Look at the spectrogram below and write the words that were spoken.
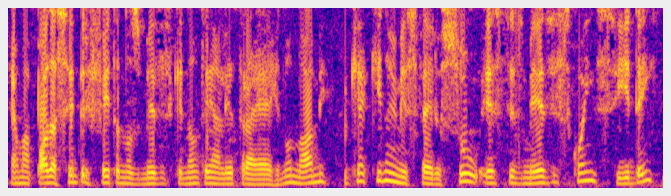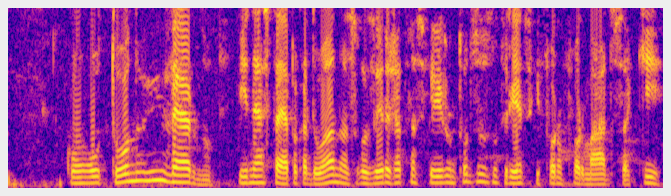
É uma poda sempre feita nos meses que não tem a letra R no nome, porque aqui no hemisfério sul estes meses coincidem com o outono e o inverno. E nesta época do ano, as roseiras já transferiram todos os nutrientes que foram formados aqui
